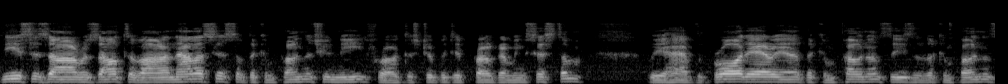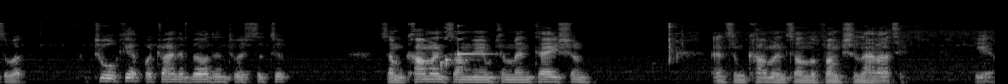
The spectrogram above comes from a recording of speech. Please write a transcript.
These is our result of our analysis of the components you need for a distributed programming system. We have the broad area, the components. These are the components of a toolkit we're trying to build in Twister 2 some comments on the implementation, and some comments on the functionality here.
